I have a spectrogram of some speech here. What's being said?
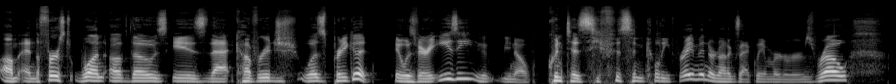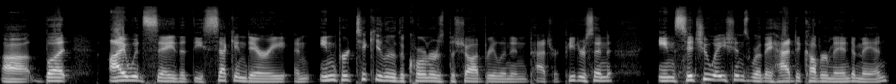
Um, and the first one of those is that coverage was pretty good. It was very easy. You know, Quintez Cephus and Kalif Raymond are not exactly a murderer's row, uh, but I would say that the secondary, and in particular the corners, Bashaud Breeland and Patrick Peterson, in situations where they had to cover man to man,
